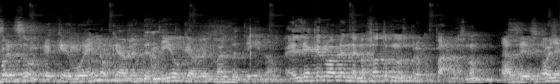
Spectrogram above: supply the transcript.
pues eso, qué bueno que hablen de ti o que hablen mal de ti, ¿no? El día que no hablen de nosotros nos preocupamos, ¿no? Así es. Oye,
